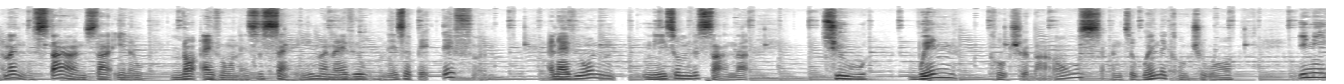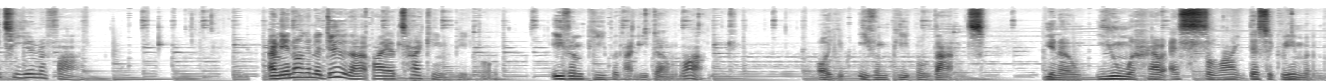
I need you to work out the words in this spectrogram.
and understands that you know not everyone is the same and everyone is a bit different, and everyone needs to understand that to win culture battles and to win the culture war, you need to unify. And you're not going to do that by attacking people, even people that you don't like, or you, even people that, you know, you have a slight disagreement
